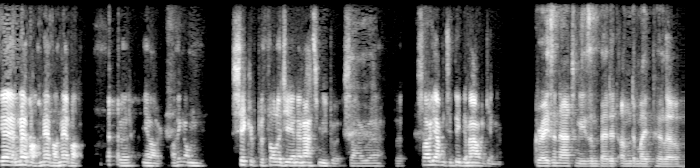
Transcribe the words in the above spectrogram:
yeah, never, never, never. But you know, I think I'm sick of pathology and anatomy books. So, uh, but slowly having to dig them out again, Gray's Anatomy is embedded under my pillow.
